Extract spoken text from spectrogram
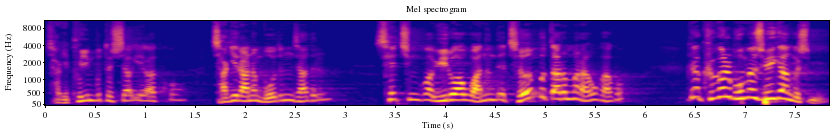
자기 부인부터 시작해갖고, 자기라는 모든 자들, 새 친구가 위로하고 왔는데 전부 다른 말 하고 가고, 그냥 그걸 보면서 회개한 것입니다.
